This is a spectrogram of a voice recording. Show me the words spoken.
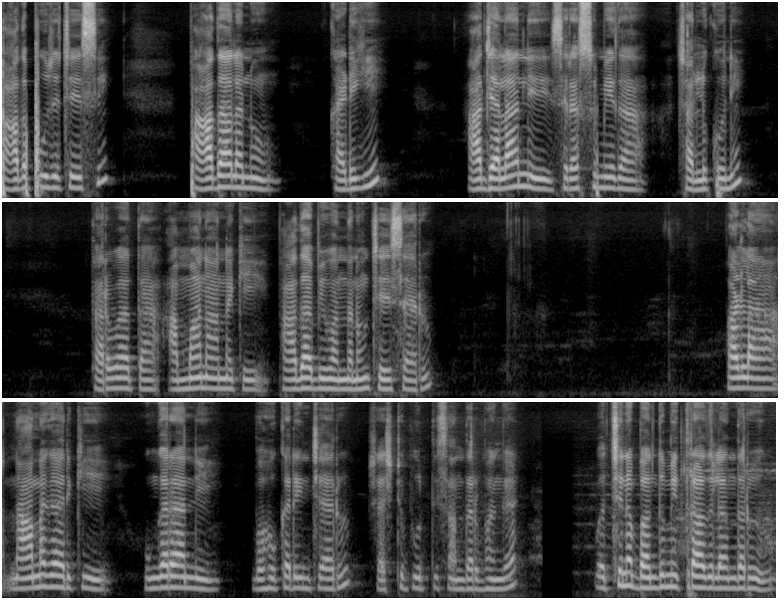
పాదపూజ చేసి పాదాలను కడిగి ఆ జలాన్ని శిరస్సు మీద చల్లుకొని తర్వాత అమ్మా నాన్నకి పాదాభివందనం చేశారు. వాళ్ళ నాన్నగారికి ఉంగరాన్ని బహుకరించారు షష్ఠి పూర్తి సందర్భంగా. వచ్చిన బంధుమిత్రాదులందరూ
